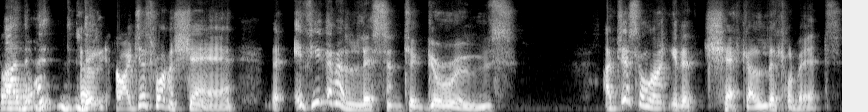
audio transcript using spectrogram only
Uh, th- th- th- So, so I just want to share that if you're going to listen to gurus, I'd just like you to check a little bit.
